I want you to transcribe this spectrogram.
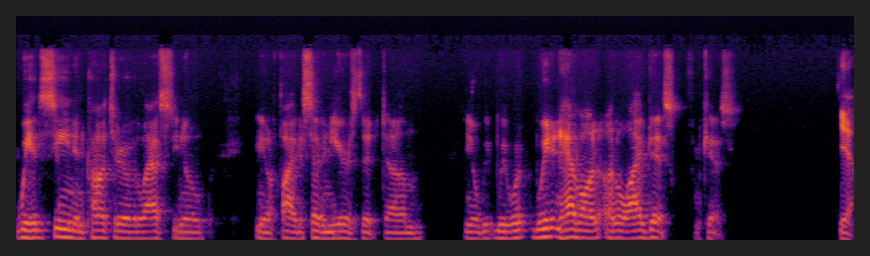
we had seen in concert over the last you know you know five to seven years that um, you know we we, were, we didn't have on on a live disc from Kiss. Yeah.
